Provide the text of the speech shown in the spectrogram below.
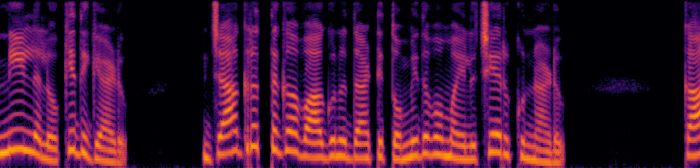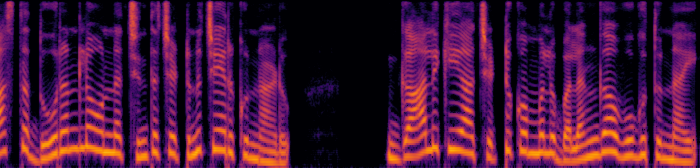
నీళ్ళలోకి దిగాడు. జాగ్రత్తగా వాగును దాటి తొమ్మిదవ మైలు చేరుకున్నాడు. కాస్త దూరంలో ఉన్న చింతచెట్టును చేరుకున్నాడు. గాలికి ఆ చెట్టుకొమ్మలు బలంగా ఊగుతున్నాయి.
